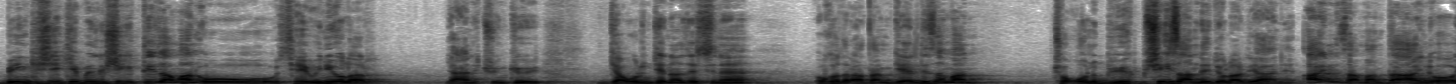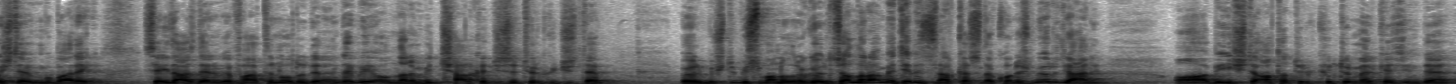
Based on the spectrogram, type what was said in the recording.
bin kişi iki bin kişi gittiği zaman o seviniyorlar. Yani çünkü gavurun cenazesine o kadar adam geldiği zaman çok onu büyük bir şey zannediyorlar yani. Aynı zamanda aynı o işte mübarek Seyyid Hazretleri'nin vefatının olduğu dönemde bir onların bir şarkıcısı, türkücüsü de ölmüştü. Müslüman olarak öldüyse Allah rahmet eylesin. Arkasında konuşmuyoruz yani. Abi işte Atatürk Kültür Merkezi'nde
